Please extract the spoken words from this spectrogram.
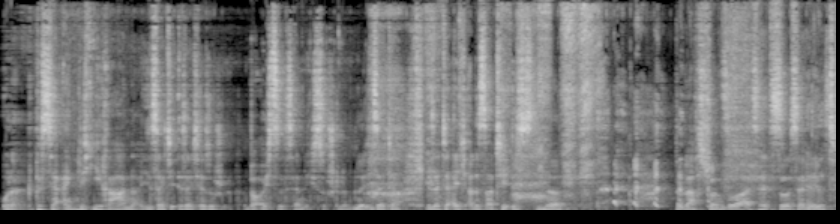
Oder du bist ja eigentlich Iraner. Ihr seid, ihr seid ja so, bei euch ist das ja nicht so schlimm, ne? Ihr seid ja, ihr seid ja eigentlich alles Atheisten, ne? Du lachst schon so, als hättest du das erlebt.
